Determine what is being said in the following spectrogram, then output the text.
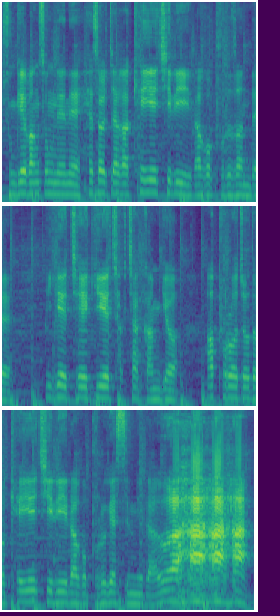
중계 방송 내내 해설자가 KH1라고 부르던데 이게 제 귀에 착착 감겨 앞으로 저도 KH1라고 부르겠습니다. 으하하하.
